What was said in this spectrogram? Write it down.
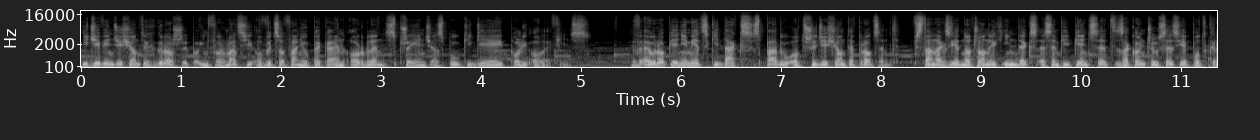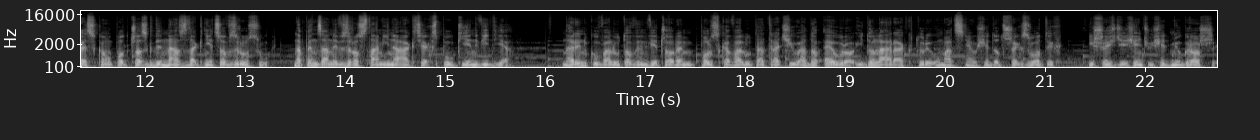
i 90 groszy po informacji o wycofaniu PKN Orlen z przejęcia spółki GA Polyolefins. W Europie niemiecki DAX spadł o 0,3%. W Stanach Zjednoczonych indeks S&P 500 zakończył sesję pod kreską, podczas gdy Nasdaq nieco wzrósł, napędzany wzrostami na akcjach spółki Nvidia. Na rynku walutowym wieczorem polska waluta traciła do euro i dolara, który umacniał się do 3 zł i 67 groszy.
